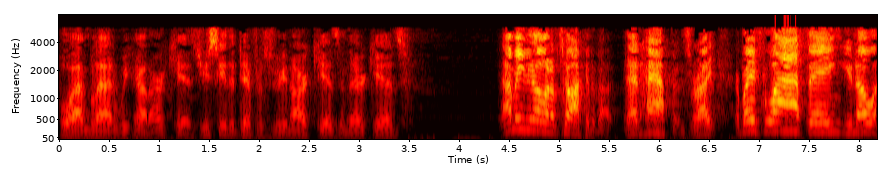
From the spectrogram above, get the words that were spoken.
boy, I'm glad we got our kids. You see the difference between our kids and their kids? I mean, you know what I'm talking about. That happens, right? Everybody's laughing, you know,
